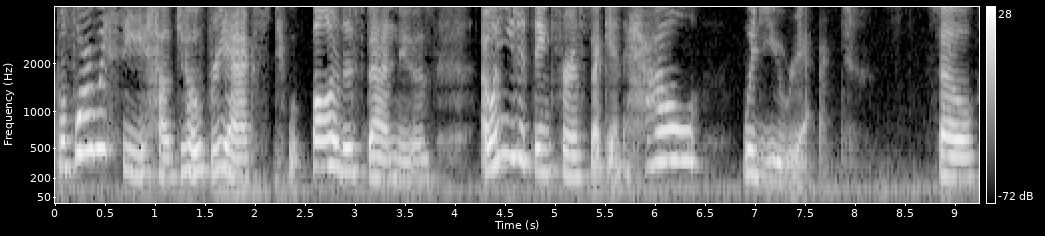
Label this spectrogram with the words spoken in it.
before we see how Job reacts to all this bad news, I want you to think for a second how would you react? So,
